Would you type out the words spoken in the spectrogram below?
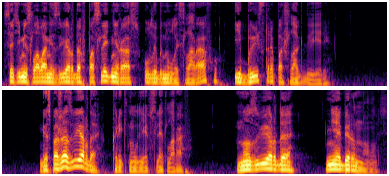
С этими словами Зверда в последний раз улыбнулась Ларафу и быстро пошла к двери. «Госпожа Зверда!» — крикнул ей вслед Лараф. Но Зверда не обернулась.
